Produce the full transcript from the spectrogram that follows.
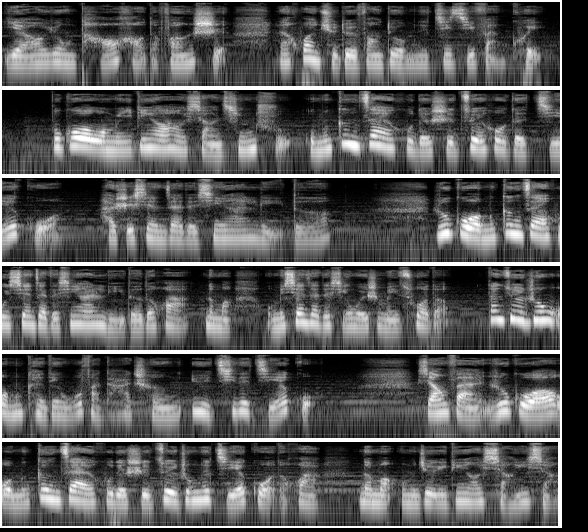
也要用讨好的方式来换取对方对我们的积极反馈。不过，我们一定要想清楚，我们更在乎的是最后的结果，还是现在的心安理得？如果我们更在乎现在的心安理得的话，那么我们现在的行为是没错的。但最终我们肯定无法达成预期的结果。相反，如果我们更在乎的是最终的结果的话，那么我们就一定要想一想，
